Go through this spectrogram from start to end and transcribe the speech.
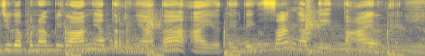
juga penampilannya ternyata Ayu Ting Ting sangat detail nih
